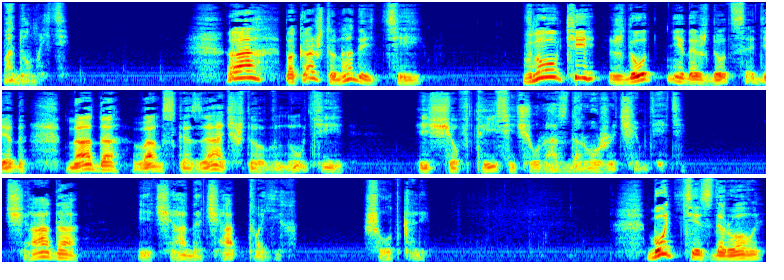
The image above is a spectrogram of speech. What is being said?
Подумайте. А пока что надо идти. Внуки ждут, не дождутся деда. Надо вам сказать, что внуки еще в тысячу раз дороже, чем дети. Чада и чада чад твоих. Шутка ли? Будьте здоровы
